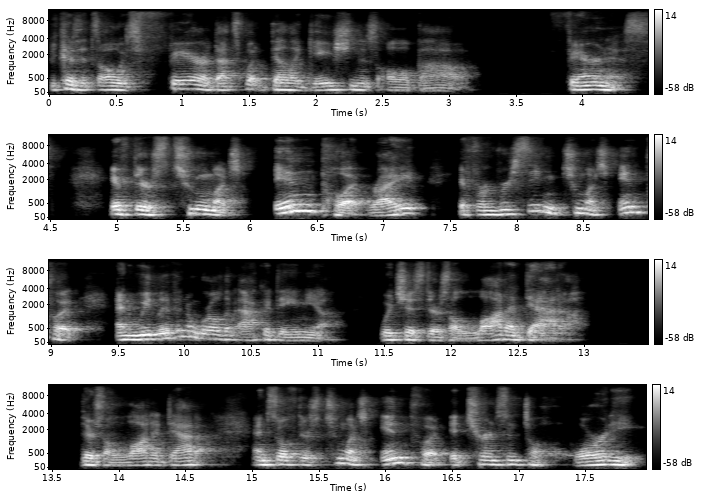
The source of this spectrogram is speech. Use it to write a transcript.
because it's always fair. That's what delegation is all about, fairness. If there's too much input, right? If we're receiving too much input, and we live in a world of academia, which is there's a lot of data. There's a lot of data. And so if there's too much input, it turns into hoarding.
